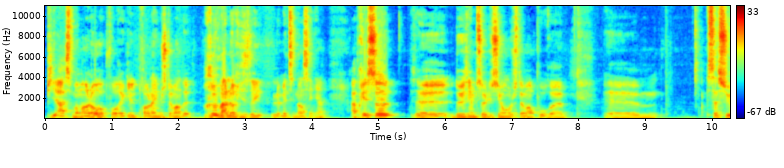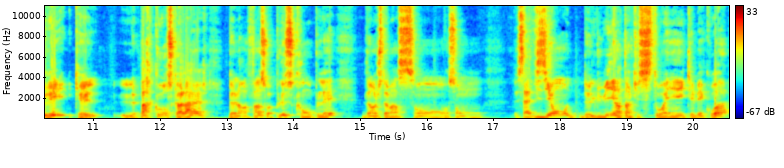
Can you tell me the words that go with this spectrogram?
Puis à ce moment-là, on va pouvoir régler le problème justement de revaloriser le métier d'enseignant. Après ça, euh, deuxième solution justement pour euh, euh, s'assurer que le parcours scolaire de l'enfant soit plus complet dans justement son, son, sa vision de lui en tant que citoyen québécois,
